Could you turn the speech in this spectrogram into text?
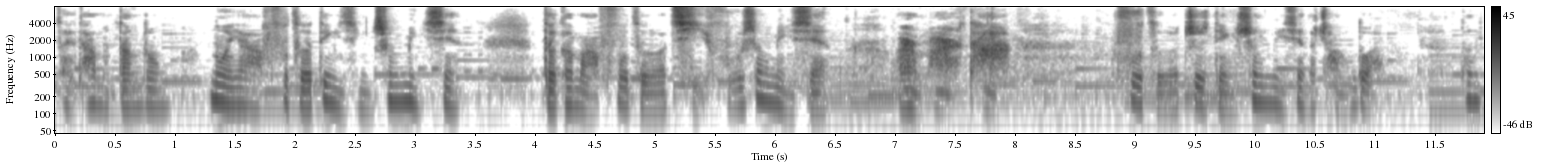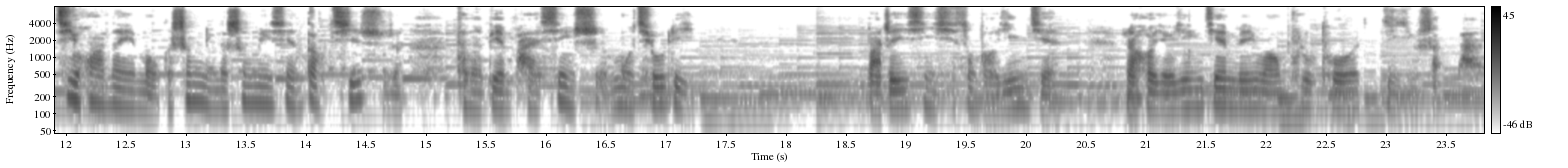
在他们当中，诺亚负责定型生命线，德格玛负责起伏生命线，而马尔塔负责制定生命线的长短。当计划内某个生灵的生命线到期时，他们便派信使莫丘利把这一信息送到阴间，然后由阴间冥王普鲁托进行审判。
